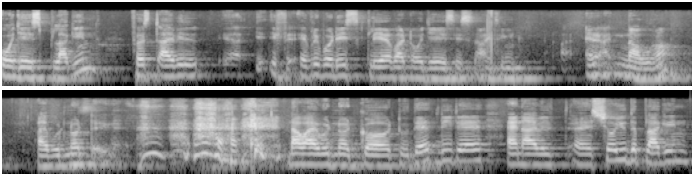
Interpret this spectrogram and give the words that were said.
OJS plugin. First, I will, uh, if everybody is clear what OJS is, I think uh, now, huh? I would not, now I would not go to that detail, and I will uh, show you the plugin.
